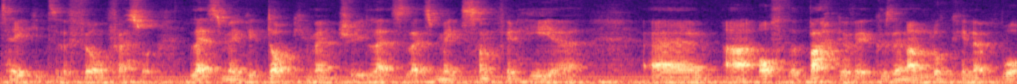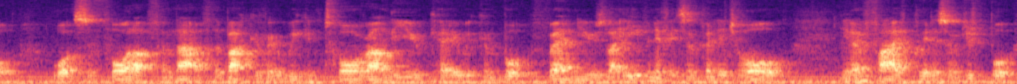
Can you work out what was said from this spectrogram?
take it to the film festival. Let's make a documentary. Let's let's make something here um, uh, off the back of it. Because then I'm looking at what what's the fallout from that. Off the back of it, we can tour around the UK. We can book venues like even if it's a village hall, you know, five quid or something. Just book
